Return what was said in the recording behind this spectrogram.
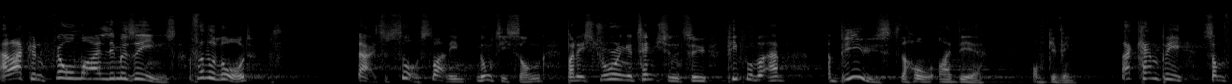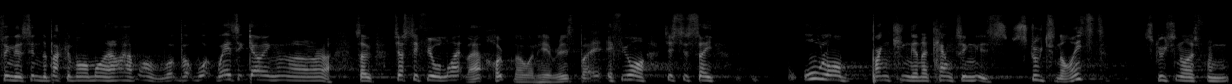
And I can fill my limousines for the Lord. Now, it's a sort of slightly naughty song, but it's drawing attention to people that have abused the whole idea of giving. That can be something that's in the back of our mind. Oh, but where's it going? So, just if you're like that, hope no one here is, but if you are, just to say, all our banking and accounting is scrutinized, scrutinized from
